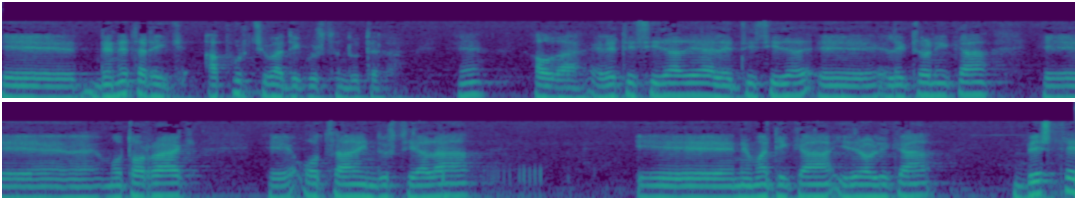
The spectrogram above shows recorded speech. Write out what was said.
e, denetarik apurtxu bat ikusten dutela eh? Hau da, elektrizidadea, elektrizidade, e, elektronika, e, motorrak, e, hotza industriala, e, pneumatika, hidraulika, beste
